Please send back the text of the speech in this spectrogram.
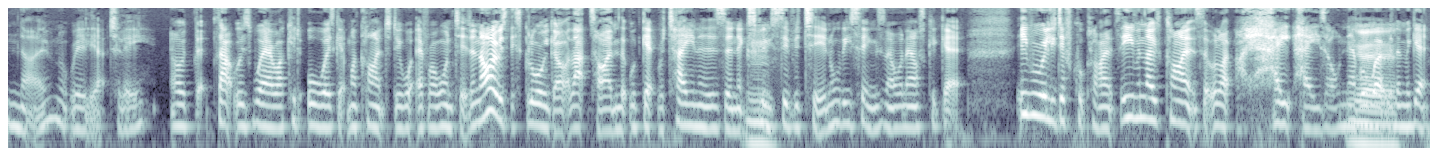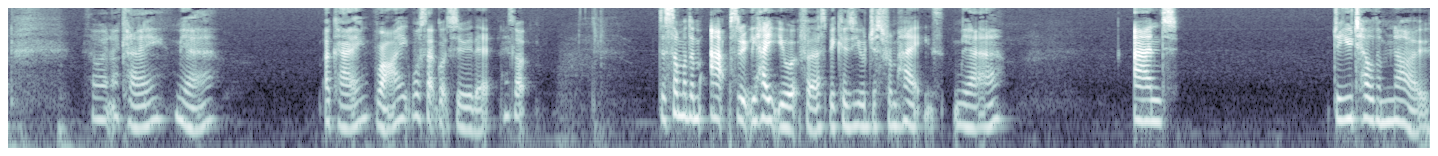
No, not really, actually. Oh, th- that was where I could always get my client to do whatever I wanted. And I was this glory girl at that time that would get retainers and exclusivity and all these things no one else could get. Even really difficult clients, even those clients that were like, I hate Hays, I'll never Yeah, work yeah. with them again. So I went, okay, yeah. Okay, right. What's that got to do with it? He's like, do some of them absolutely hate you at first because you're just from Hays? Yeah. And do you tell them no?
